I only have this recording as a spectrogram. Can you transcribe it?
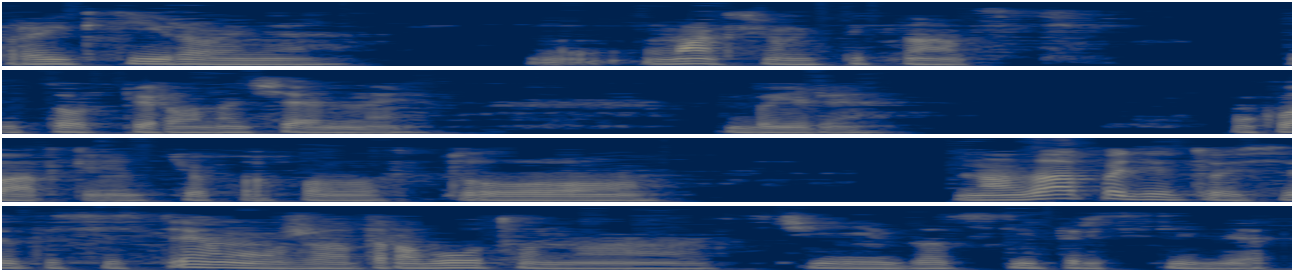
проектирования, ну, максимум 15, и то первоначальные были укладки теплых полов, то на Западе, то есть эта система уже отработана в течение 20-30 лет.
